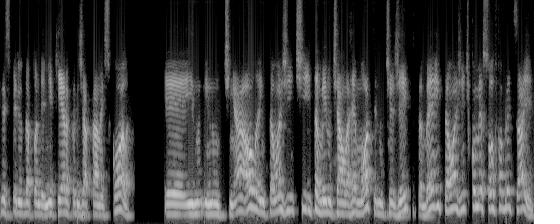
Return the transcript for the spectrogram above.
nesse período da pandemia, que era para ele já estar tá na escola, é, e, e, não tinha aula, então a gente e também não tinha aula remota, não tinha jeito também, então a gente começou a alfabetizar ele.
